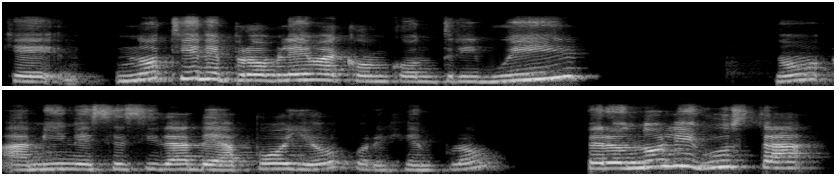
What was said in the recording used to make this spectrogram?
que no tiene problema con contribuir ¿no? a mi necesidad de apoyo, por ejemplo, pero no le gusta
